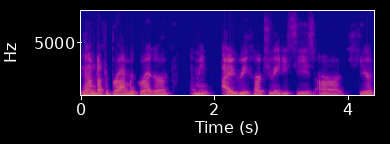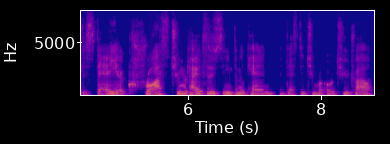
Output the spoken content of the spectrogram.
And I'm Dr. Brad McGregor. I mean, I agree. HER2 ADCs are here to stay across tumor types, as we've seen from the pan DESTINY Tumor 02 trial.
